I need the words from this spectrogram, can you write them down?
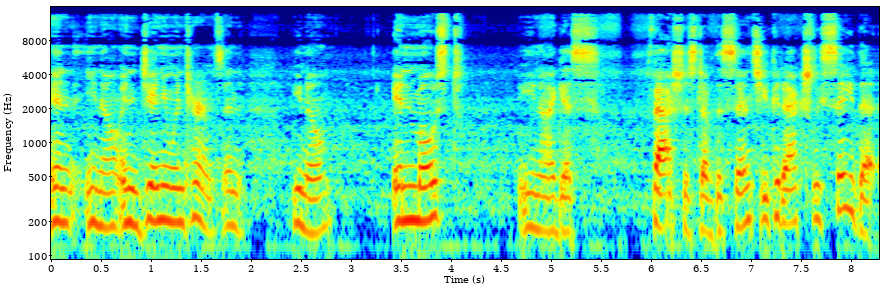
In you know in genuine terms. And you know in most you know i guess fascist of the sense you could actually say that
